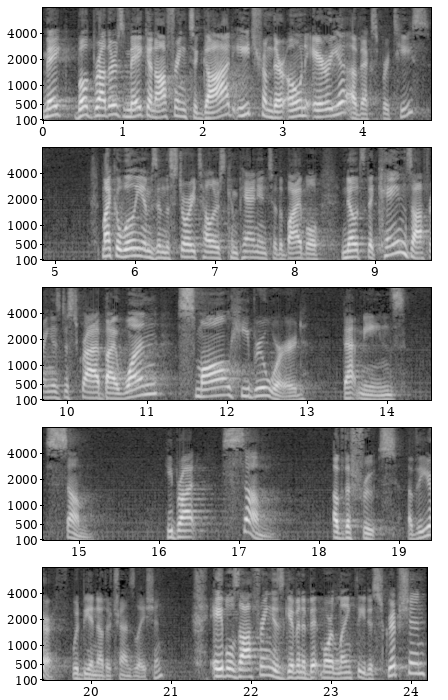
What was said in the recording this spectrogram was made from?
make, both brothers make an offering to God, each from their own area of expertise. Michael Williams, in the Storyteller's Companion to the Bible, notes that Cain's offering is described by one small Hebrew word that means some. He brought some of the fruits of the earth, would be another translation. Abel's offering is given a bit more lengthy description.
